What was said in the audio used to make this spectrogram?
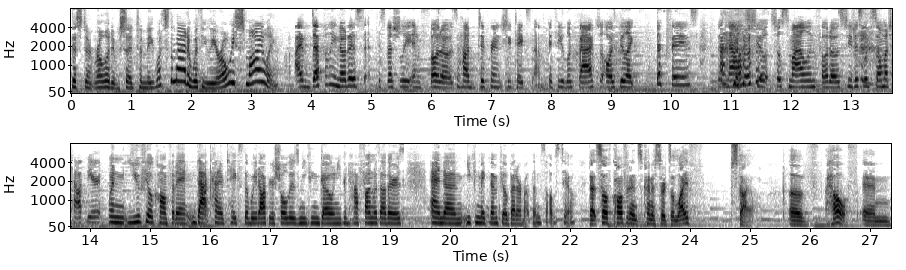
distant relative said to me, What's the matter with you? You're always smiling. I've definitely noticed, especially in photos, how different she takes them. If you look back, she'll always be like, duck face. But now she'll, she'll smile in photos. She just looks so much happier. When you feel confident, that kind of takes the weight off your shoulders and you can go and you can have fun with others and um, you can make them feel better about themselves too. That self-confidence kind of starts a lifestyle of health and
